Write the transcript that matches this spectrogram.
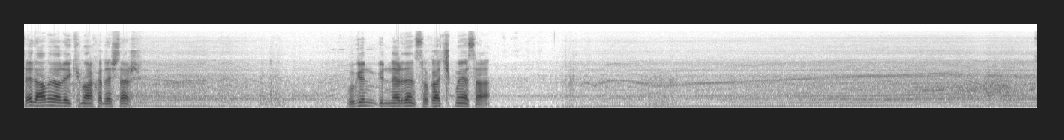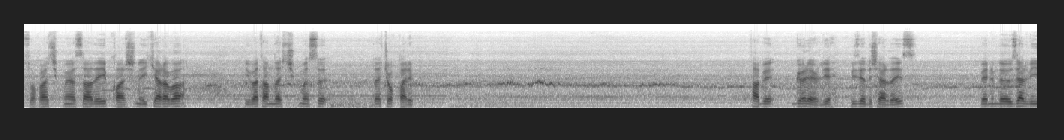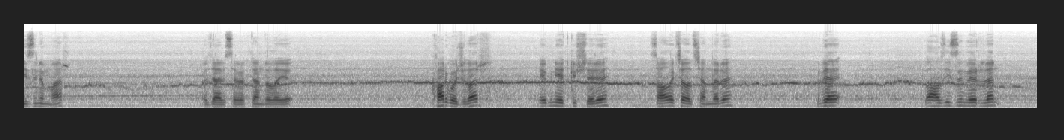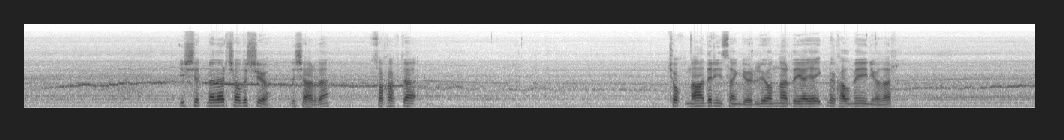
Selamun aleyküm arkadaşlar. Bugün günlerden sokağa çıkma yasağı. Sokağa çıkma yasağı deyip karşına iki araba bir vatandaş çıkması da çok garip. Tabi görevli. Biz de dışarıdayız. Benim de özel bir iznim var. Özel bir sebepten dolayı kargocular, emniyet güçleri, sağlık çalışanları ve bazı izin verilen işletmeler çalışıyor dışarıda. Sokakta çok nadir insan görülüyor. Onlar da yaya ekmek almaya iniyorlar.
